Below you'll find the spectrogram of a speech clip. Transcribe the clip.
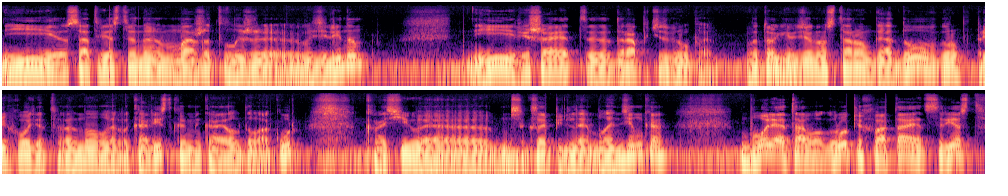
и, соответственно, мажет лыжи вазелином и решает э, драпать из группы. В итоге в 92 году в группу приходит э, новая вокалистка Микаэла Делакур, красивая э, сексапильная блондинка. Более того, группе хватает средств,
